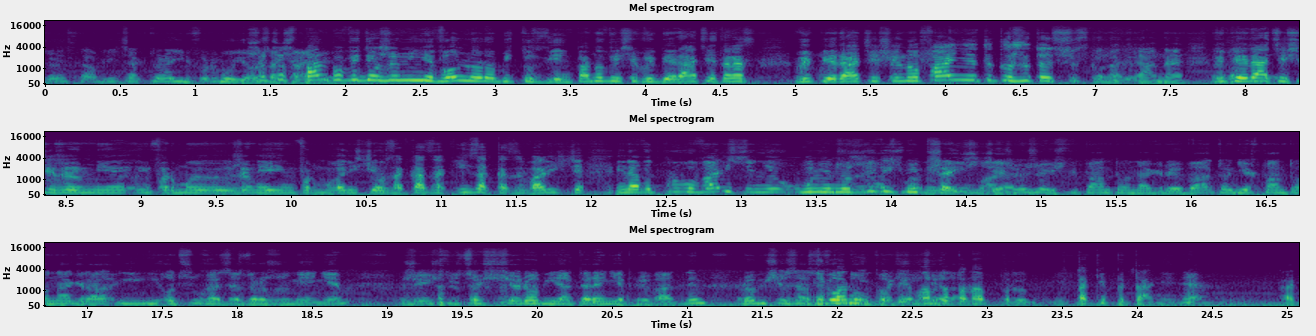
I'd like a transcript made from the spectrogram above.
Jest tablica, która informuje o Przecież pan powiedział, że mi nie wolno robić tu zdjęć. Panowie się wybieracie, teraz wypieracie się. No fajnie, tylko że to jest wszystko nagrane. Wypieracie się, że mnie, informu- że mnie informowaliście o zakazach i zakazywaliście i nawet próbowaliście nie uniemożliwić mi przejście. że jeśli pan to nagrywa, to niech pan to nagra i odsłucha ze zrozumieniem, że jeśli coś się robi na terenie prywatnym, robi się za Niech pan zgodą mi powie, mam do pana pr- takie pytanie, nie? Tak.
